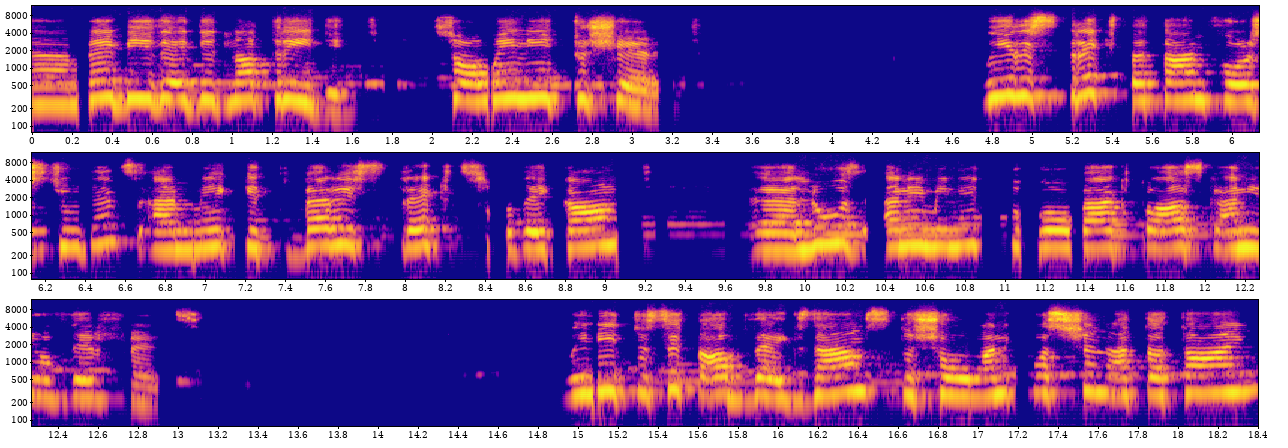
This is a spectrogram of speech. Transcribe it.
uh, maybe they did not read it. So we need to share it. We restrict the time for students and make it very strict so they can't uh, lose any minute to go back to ask any of their friends. We need to set up the exams to show one question at a time,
